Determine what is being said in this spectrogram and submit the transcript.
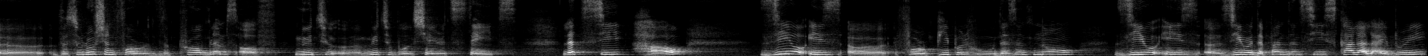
uh, the solution for the problems of mutu uh, mutable shared states. Let's see how. Zio is, uh, for people who doesn't know, Zio is a zero dependency Scala library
